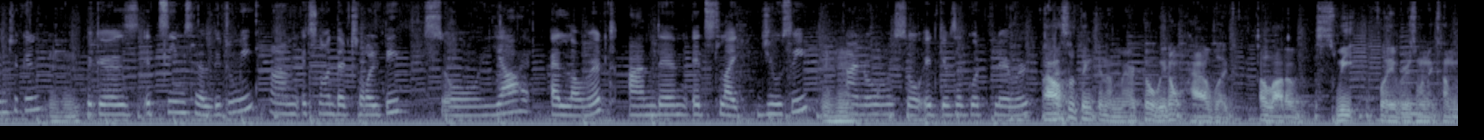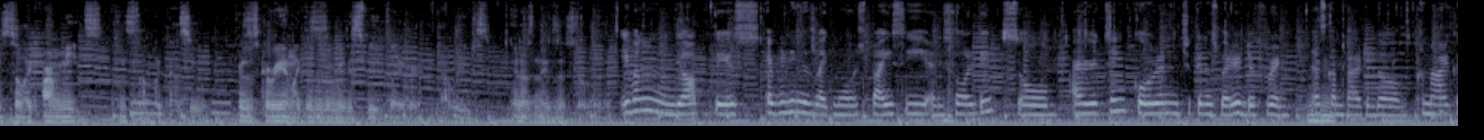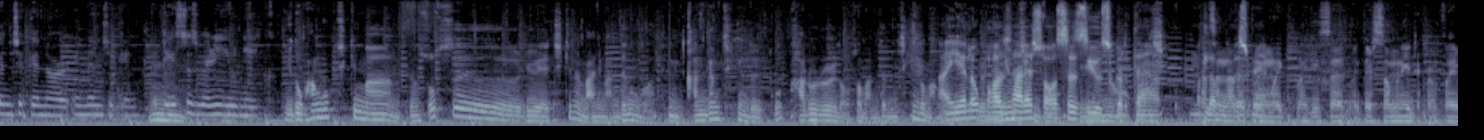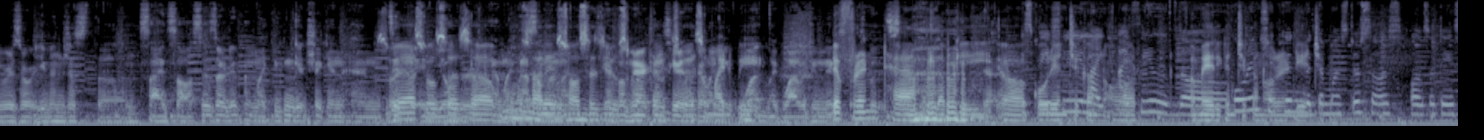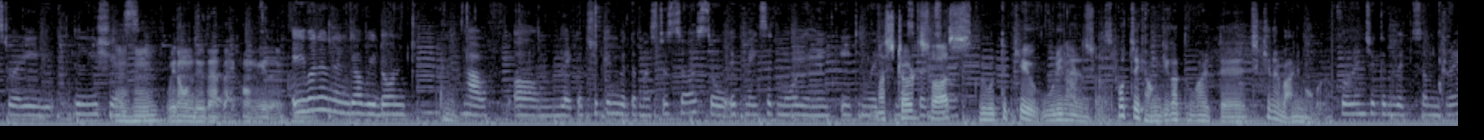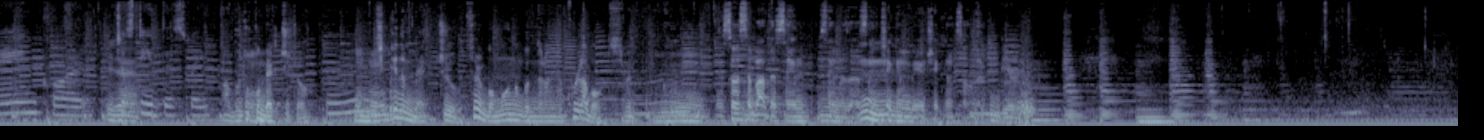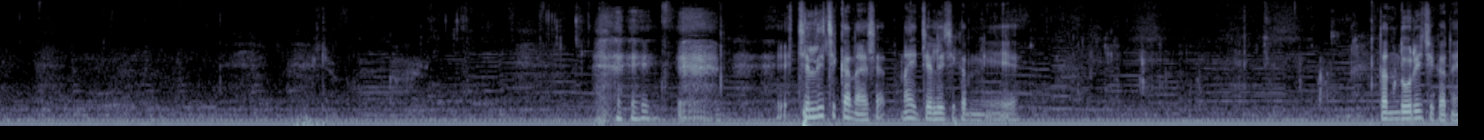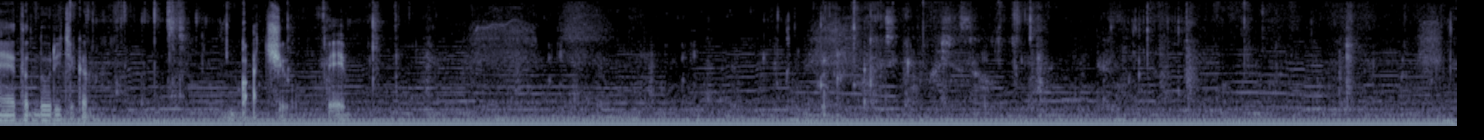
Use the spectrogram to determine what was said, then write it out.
Chicken. American chicken mm-hmm. because it seems healthy to me and it's not that salty. So yeah, I love it. And then it's like juicy mm-hmm. and also it gives a good flavor. I also think in America we don't have like a lot of sweet flavors when it comes to like our meats and stuff like that too. Because it's Korean, like this is a really sweet flavor that we just it doesn't exist over there. Even in India, there's everything is like more spicy and salty. So I would think Korean chicken is very different as compared to the American chicken or Indian chicken. The taste is very unique. 유독 한국 치킨만 이런 소스류의 치킨을 많이 만드는 것 같아요. 음, 간장 치킨도 있고 가루를 넣어서 만드는 치킨도 많고. हाँ ये लोग 이런 बहुत 양념 सारे 치킨도 sauces 되게 use 유명하고 करते हैं that's another thing, like like you said, like there's so many different flavors, or even just the side sauces are different. Like you can get chicken and yogurt, sauces, uh, and, like, um, masala sauces. Like, if Americans here, they're like, might be what, like why would you mix different? Have, like, yeah. uh, Korean chicken like, or the American chicken, chicken or Indian with the mustard sauce also tastes very delicious. Mm -hmm. We don't do that back home either. Even in India, we don't have um, like a chicken with the mustard sauce, so it makes it more unique eating with mustard, mustard sauce. sauce. 그리고 특히 우리는 스포츠 경기 같은 거 할 때 치킨을 많이 먹어요. Korean chicken with some drink or just eat this way. 아 무조건 음. 맥주죠. 음. 치킨은 맥주. 술 먹는 분들은 그냥 콜라 먹기 기분. 음. So it's about the same same as us. Like chicken beer, chicken soda. Chicken beer. Chilli chicken है शायद। नहीं chilli chicken नहीं है ये। Tandoori chicken है ये tandoori chicken Got you,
